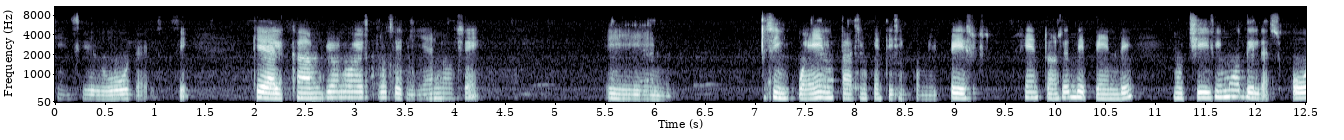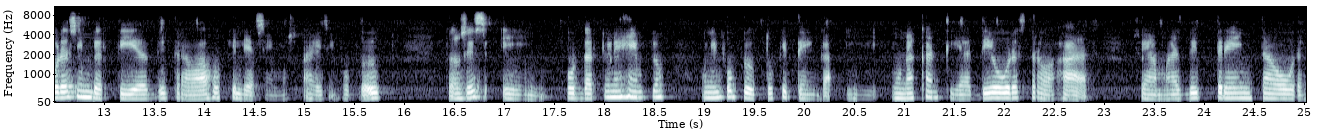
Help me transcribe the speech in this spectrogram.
15 dólares, ¿sí? Que al cambio nuestro sería, no sé, 50, 55 mil pesos. Entonces depende muchísimo de las horas invertidas de trabajo que le hacemos a ese infoproducto. Entonces, eh, por darte un ejemplo, un infoproducto que tenga eh, una cantidad de horas trabajadas, o sea, más de 30 horas,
